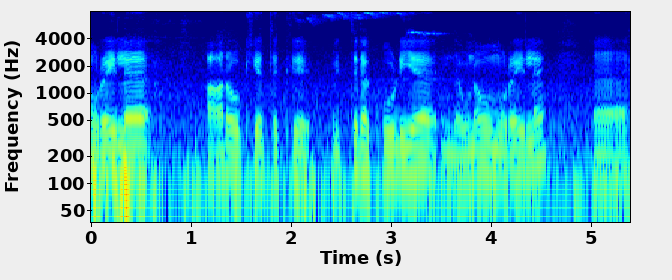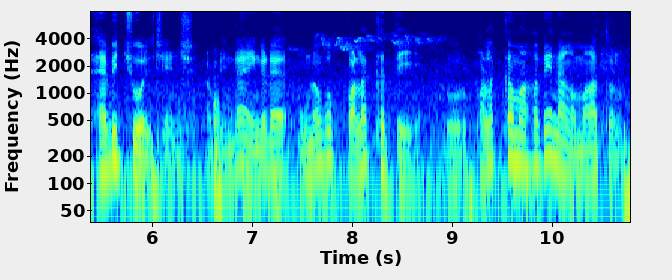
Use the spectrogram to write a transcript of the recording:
முறையில் ஆரோக்கியத்துக்கு வித்திடக்கூடிய இந்த உணவு முறையில் ஹேபிச்சுவல் சேஞ்ச் அப்படின்னா எங்களோட உணவு பழக்கத்தை ஒரு பழக்கமாகவே நாங்கள் மாற்றணும்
